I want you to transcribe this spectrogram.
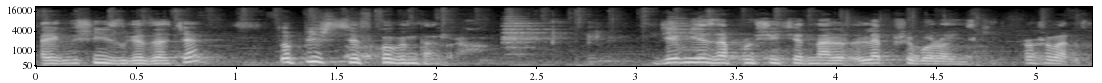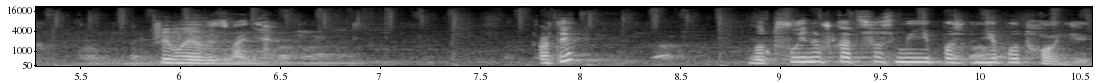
a jak wy się nie zgadzacie, to piszcie w komentarzach. Gdzie mnie zaprosicie na lepszy boloński? Proszę bardzo. Przyjmuję wyzwanie. A ty? Bo twój na przykład sos mi nie, po, nie podchodzi.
